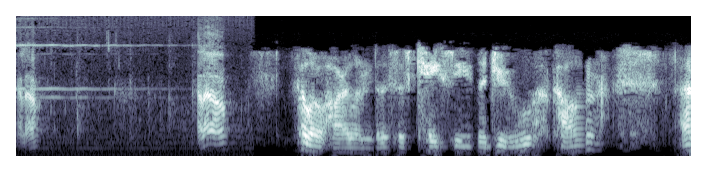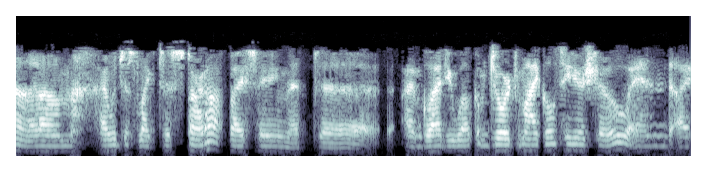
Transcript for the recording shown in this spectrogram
Hello. Hello. Hello, Harland. This is Casey the Jew calling. Um, I would just like to start off by saying that uh, I'm glad you welcomed George Michael to your show, and I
